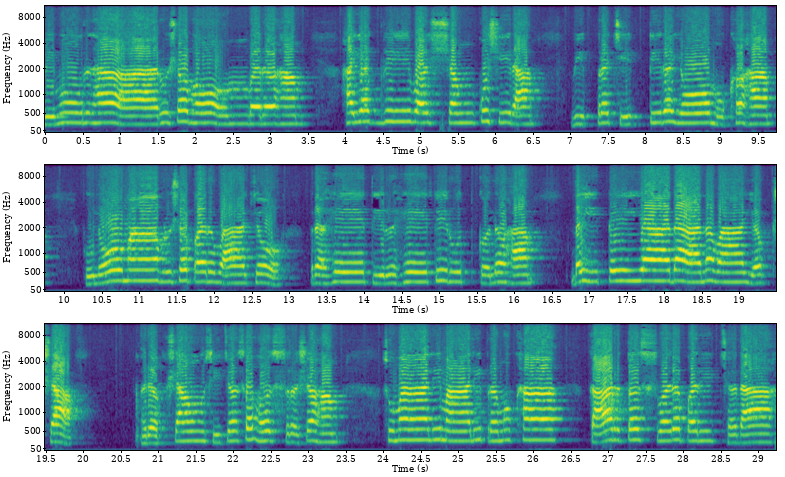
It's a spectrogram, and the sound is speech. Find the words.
विमूर्धारुषभोऽम्बरहाम् हयग्रीवः शङ्कुशिरा विप्रचित्तिरयो मुखः। पुलोमा वृषपर्वा च रहेतिर्हेतिरुत्कलः दैतेया दानवा यक्षा रक्षांसि च सहस्रशः। सुमालिमालिप्रमुखा कार्तस्वरपरिच्छदाः।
